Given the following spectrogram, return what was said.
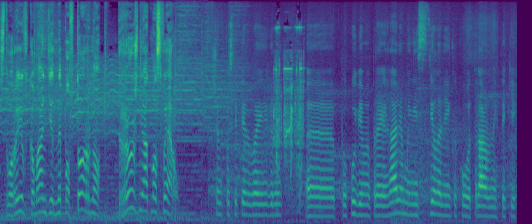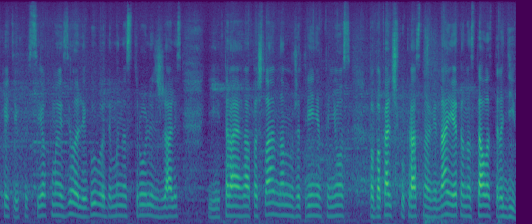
створив команді неповторно дружню атмосферу. Причем после первой игры э, по Кубе мы проиграли, мы не сделали никакого травных таких этих всех. Мы сделали выводы, мы настроились, сжались. И вторая игра пошла, нам уже тренер принес по бокальчику красного вина, и это у нас стало традицией.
